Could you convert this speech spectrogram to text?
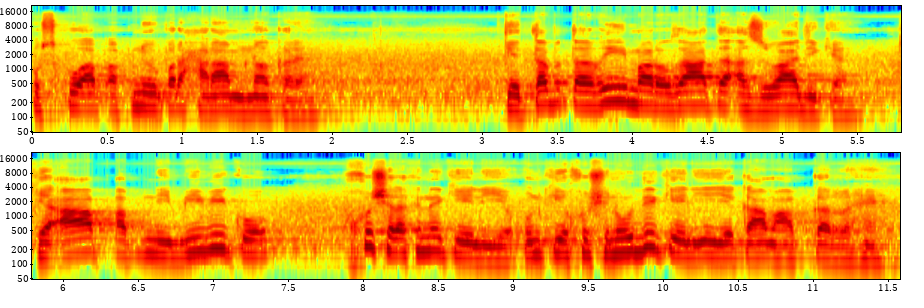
اس کو آپ اپنے اوپر حرام نہ کریں۔ کہ تب تغی مرضات ازواج کے کہ آپ اپنی بیوی کو خوش رکھنے کے لیے، ان کی خوشنودی کے لیے یہ کام آپ کر رہے ہیں۔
